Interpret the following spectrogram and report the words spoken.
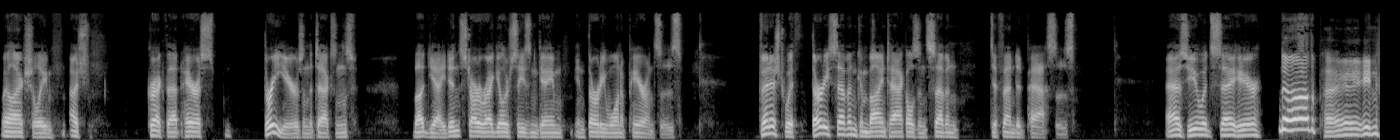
Well, actually, I should correct that. Harris, three years in the Texans. But yeah, he didn't start a regular season game in 31 appearances. Finished with 37 combined tackles and seven defended passes. As you would say here, no, the pain.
